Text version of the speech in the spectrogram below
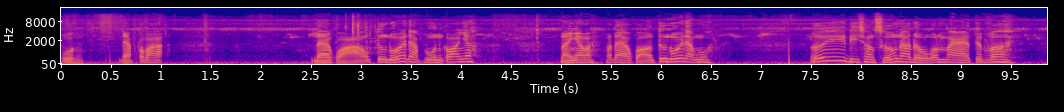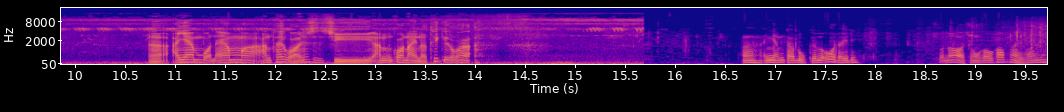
Ôi đẹp các bác ạ. Đè quả cũng tương đối đẹp luôn các bác nhá. Này anh em ơi nó đè quả cũng tương đối đẹp luôn. Ấy đi sáng sớm ra đầu con mè tuyệt vời. À, anh em bọn em ăn thái quả chỉ ăn con này là thích các bác ạ. À, anh em ta đục cái lỗ ở đây đi của nó ở trong góc góc này quá nhé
